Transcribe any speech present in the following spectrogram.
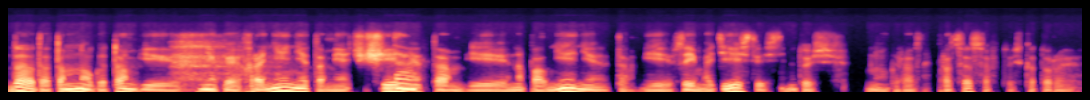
Да, да, там много. Там и некое хранение, там и очищение, Да, там и наполнение, там и взаимодействие с ними. То есть много разных процессов, то есть которые,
